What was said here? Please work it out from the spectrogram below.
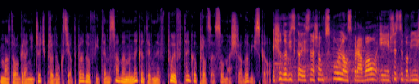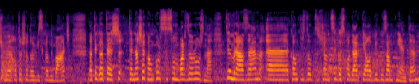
Ma to ograniczyć produkcję odpadów i tym samym negatywny wpływ tego procesu na środowisko. Środowisko jest naszą wspólną sprawą i wszyscy powinniśmy o to środowisko dbać. Dlatego też te nasze konkursy są bardzo różne. Tym razem e, konkurs dotyczący gospodarki o obiegu zamkniętym.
